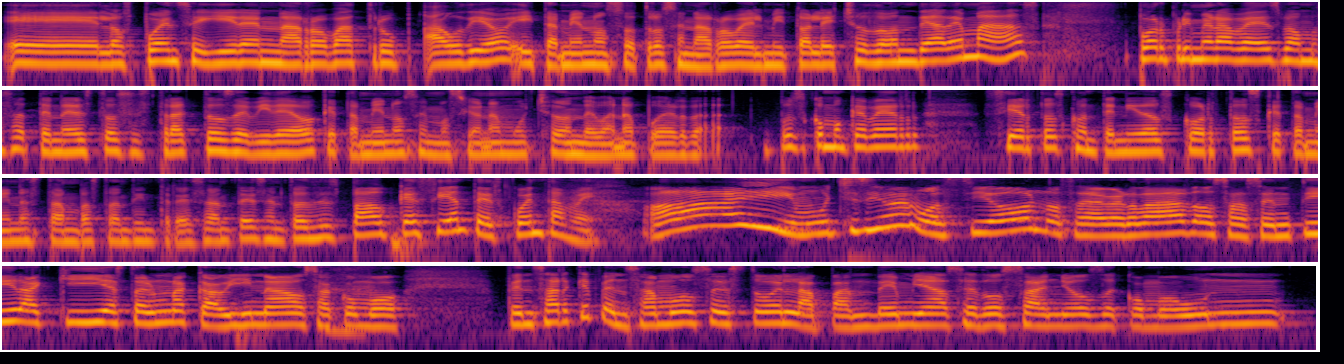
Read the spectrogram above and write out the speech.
Eh, los pueden seguir en arroba Troop Audio y también nosotros en arroba El Mito al Hecho, donde además... Por primera vez vamos a tener estos extractos de video que también nos emociona mucho, donde van a poder, pues como que ver ciertos contenidos cortos que también están bastante interesantes. Entonces, Pau, ¿qué sientes? Cuéntame. Ay, muchísima emoción, o sea, de verdad, o sea, sentir aquí, estar en una cabina, o sea, como pensar que pensamos esto en la pandemia hace dos años de como un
